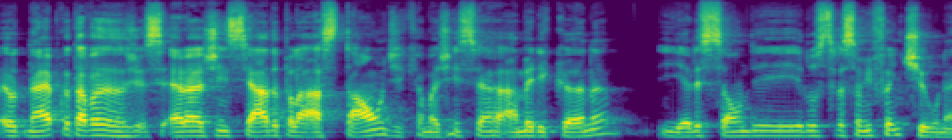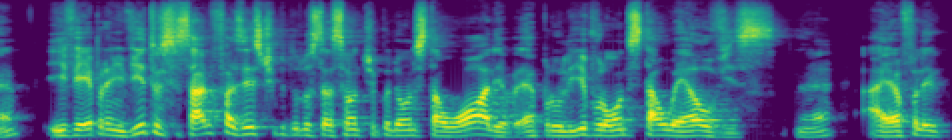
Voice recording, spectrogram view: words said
eu, na época eu tava, era agenciado pela Astound, que é uma agência americana, e eles são de ilustração infantil, né? E veio para mim, Vitor, você sabe fazer esse tipo de ilustração, tipo de onde está o Oliver? É pro livro Onde está o Elvis, né? Aí eu falei,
